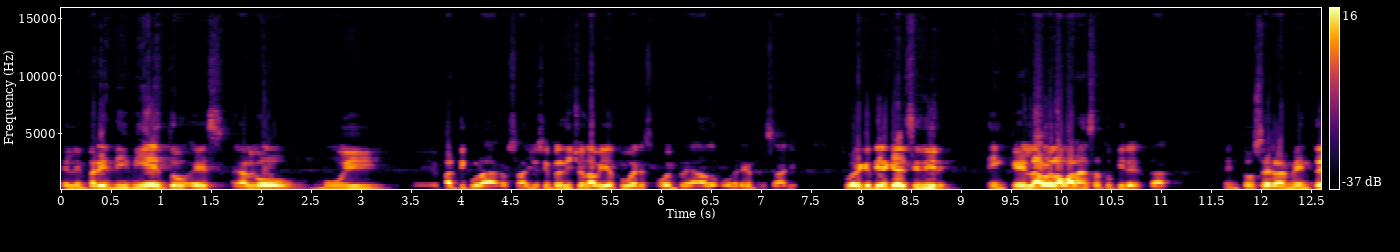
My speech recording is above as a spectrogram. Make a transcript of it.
el emprendimiento es algo muy eh, particular, o sea, yo siempre he dicho en la vida tú eres o empleado o eres empresario, tú eres que tienes que decidir en qué lado de la balanza tú quieres estar. Entonces realmente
